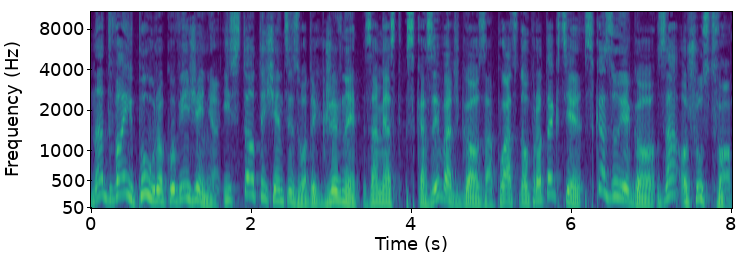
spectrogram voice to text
na 2,5 roku więzienia i 100 tysięcy złotych grzywny. Zamiast skazywać go za płatną protekcję, skazuje go za oszustwo.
